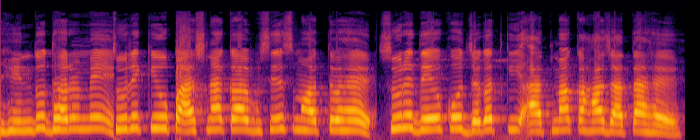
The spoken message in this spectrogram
हिंदू धर्म में सूर्य की उपासना का विशेष महत्व है। सूर्य देव को जगत की आत्मा कहा जाता है।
